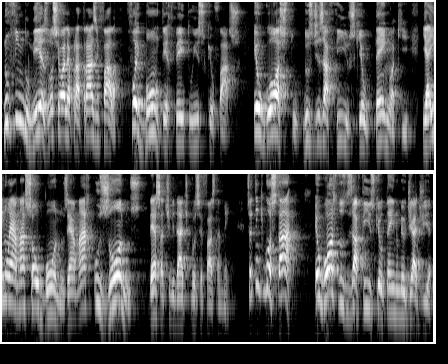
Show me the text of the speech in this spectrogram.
no fim do mês você olha para trás e fala: foi bom ter feito isso que eu faço. Eu gosto dos desafios que eu tenho aqui. E aí não é amar só o bônus, é amar os ônus dessa atividade que você faz também. Você tem que gostar. Eu gosto dos desafios que eu tenho no meu dia a dia.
